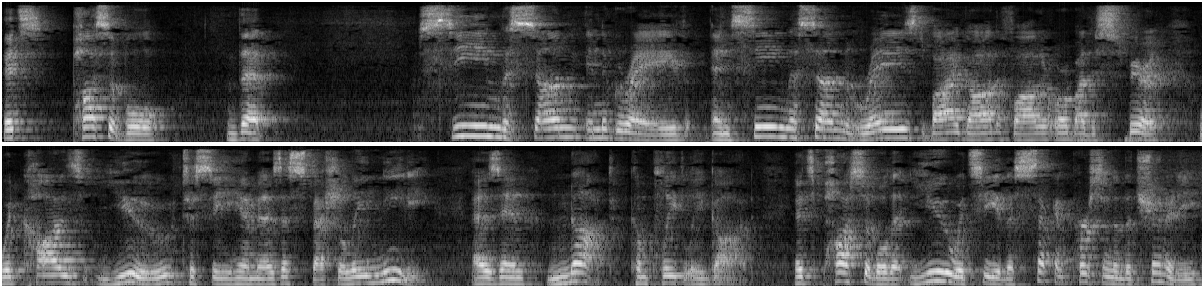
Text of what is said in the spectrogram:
It's possible that seeing the Son in the grave and seeing the Son raised by God the Father or by the Spirit would cause you to see him as especially needy, as in not completely God. It's possible that you would see the second person of the Trinity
